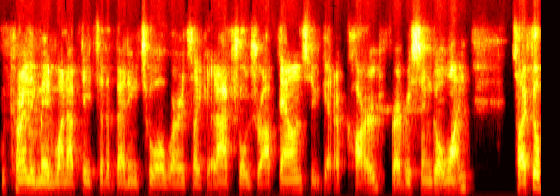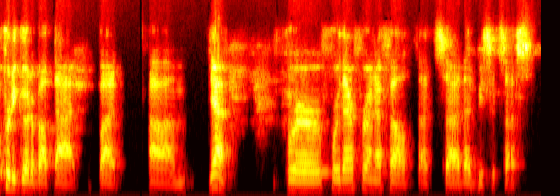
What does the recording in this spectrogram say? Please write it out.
we currently made one update to the betting tool where it's like an actual drop down, so you get a card for every single one. So I feel pretty good about that. But um, yeah, we're we're there for NFL. That's uh, that'd be success.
